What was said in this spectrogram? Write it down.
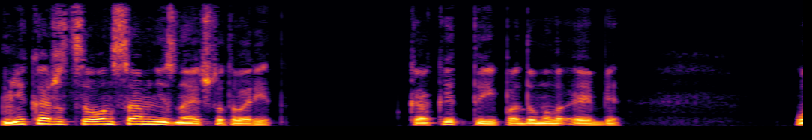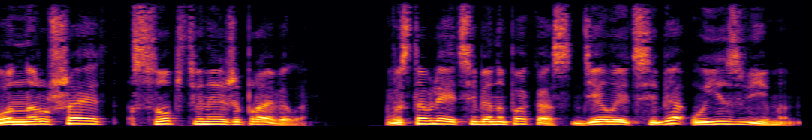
Мне кажется, он сам не знает, что творит». «Как и ты», — подумала Эбби. «Он нарушает собственные же правила, выставляет себя на показ, делает себя уязвимым.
